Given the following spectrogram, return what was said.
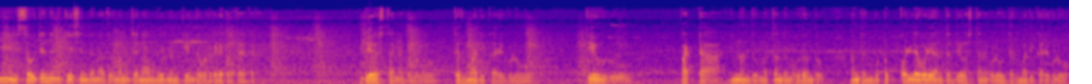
ಈ ಸೌಜನ್ಯನ ಕೇಸಿಂದನಾದರೂ ನಮ್ಮ ಜನ ಮೂಢನಂಬಿಕೆಯಿಂದ ಹೊರಗಡೆ ಬರ್ತಾ ಇದ್ದಾರೆ. ದೇವಸ್ಥಾನಗಳು, ಧರ್ಮಾಧಿಕಾರಿಗಳು, ದೇವರು, ಪಟ್ಟ, ಇನ್ನೊಂದು, ಮತ್ತೊಂದು, ಮಗದೊಂದು ಅಂತಂದ್ಬಿಟ್ಟು ಕೊಳ್ಳೆ ಹೊಡೆಯೋಂಥ ದೇವಸ್ಥಾನಗಳು, ಧರ್ಮಾಧಿಕಾರಿಗಳು,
